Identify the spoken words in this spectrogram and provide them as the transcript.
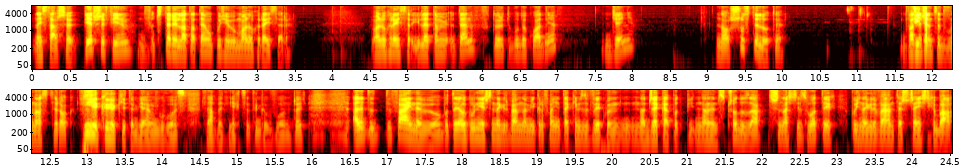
Najstarsze. Pierwszy film 4 lata temu, później był Maluch Racer. Maluch Racer ile tam ten? W który to był dokładnie? Dzień? No, 6 luty. 2012 rok. Jeku, jaki to miałem głos. Nawet nie chcę tego włączać. Ale to, to fajne było, bo to ja ogólnie jeszcze nagrywałem na mikrofonie takim zwykłym, na jacka podpinanym z przodu za 13 zł. Później nagrywałem też część chyba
